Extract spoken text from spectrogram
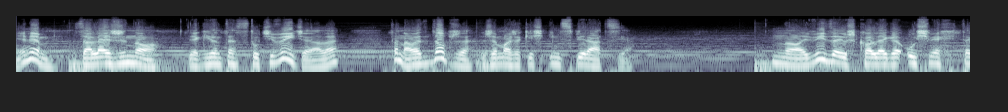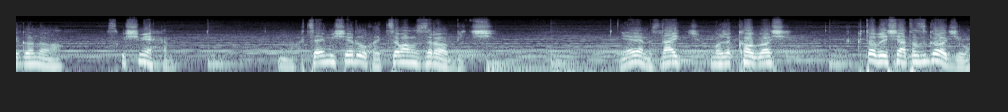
Nie wiem, zależy no, jaki ten stół ci wyjdzie, ale to nawet dobrze, że masz jakieś inspiracje. No i widzę już kolegę uśmiech tego no, z uśmiechem. No, chce mi się ruchać, co mam zrobić? Nie wiem, znajdź może kogoś, kto by się na to zgodził.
